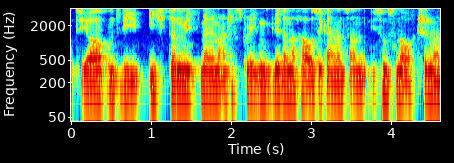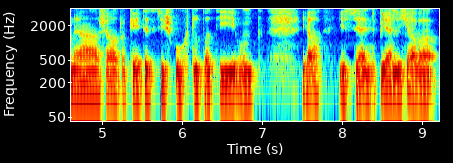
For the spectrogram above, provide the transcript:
Und ja, und wie ich dann mit meinen Mannschaftskollegen, wie wir dann nach Hause gegangen sind, ist uns nachgeschrieben worden, ja, schau, da geht jetzt die Schwuchtelpartie und ja, ist sehr entbehrlich, aber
